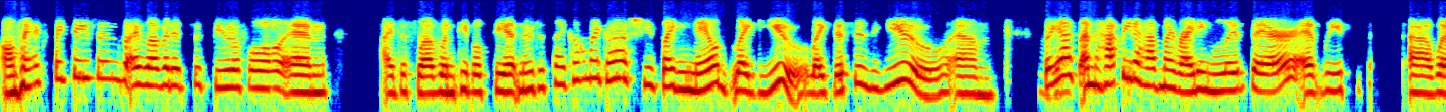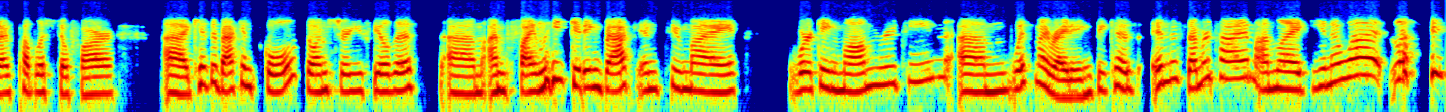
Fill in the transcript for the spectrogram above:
all my expectations. I love it. It's just beautiful. And I just love when people see it and they're just like, oh my gosh, she's like nailed like you. Like this is you. Um, so yes, I'm happy to have my writing live there, at least uh, what I've published so far. Uh, kids are back in school, so I'm sure you feel this. Um, I'm finally getting back into my working mom routine um, with my writing because in the summertime, I'm like, you know what? Like,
